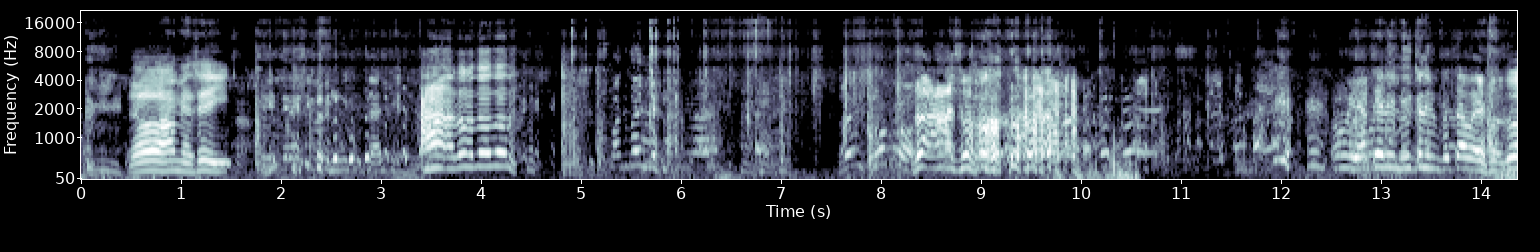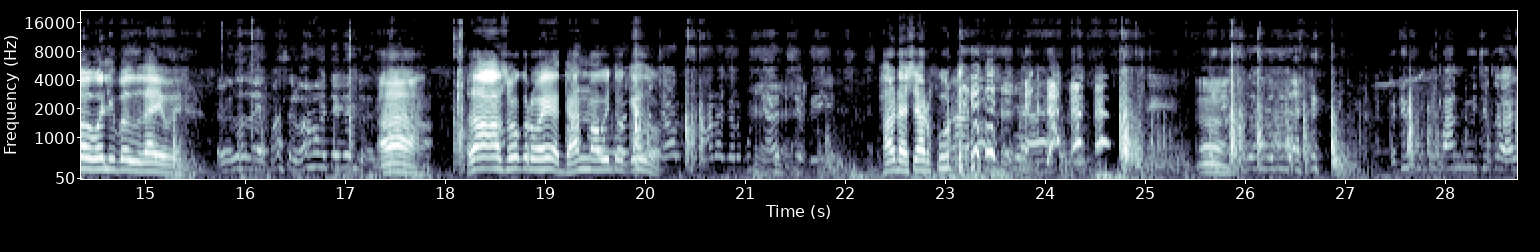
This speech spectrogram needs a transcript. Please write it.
સામે છે ઈ. હા જો આ જો. હું એટેલી નીકળીને બતાવે જો, ઓલી બાજુ થાય હવે. હા. આ છોકરો હે, ધ્યાનમાં હોય તો કેજો? સાડા ચાર ફૂટ. હા. અઢી છે તો હાલ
